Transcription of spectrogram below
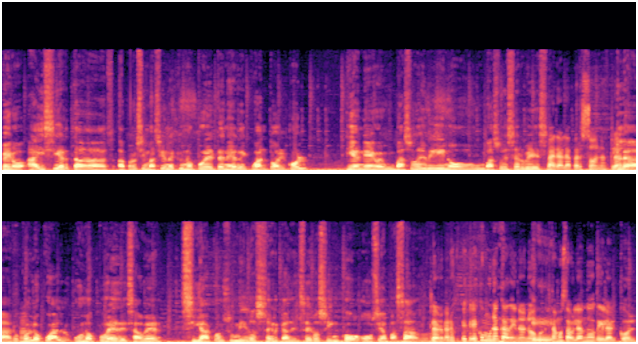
Pero hay ciertas aproximaciones que uno puede tener de cuánto alcohol tiene un vaso de vino o un vaso de cerveza. Para la persona, claro. Claro, con lo cual uno puede saber si ha consumido cerca del 0,5 o se ha pasado. Claro, pero es, como una cadena, ¿no? Porque eh, estamos hablando del alcohol,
